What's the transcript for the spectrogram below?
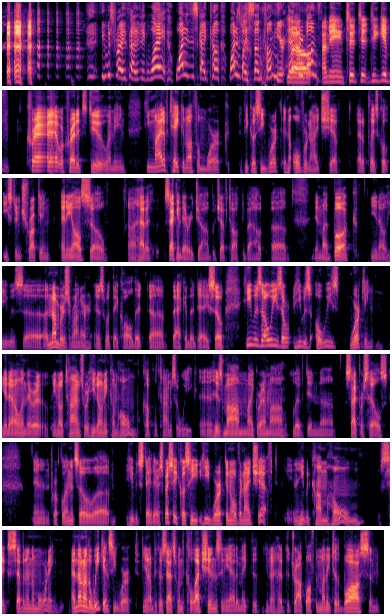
he was trying to think why why does this guy come why does my son come here well, every month i mean to, to to give credit where credit's due i mean he might have taken off from work because he worked an overnight shift at a place called eastern trucking and he also uh, had a secondary job which i've talked about uh, in my book you know he was uh, a numbers runner is what they called it uh, back in the day. So he was always a, he was always working you know and there were you know times where he'd only come home a couple times a week. And his mom my grandma lived in uh, cypress hills in brooklyn. And so uh, he would stay there especially because he he worked an overnight shift. And he would come home six, seven in the morning. And then on the weekends he worked, you know, because that's when the collections and he had to make the, you know, had to drop off the money to the boss. And,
